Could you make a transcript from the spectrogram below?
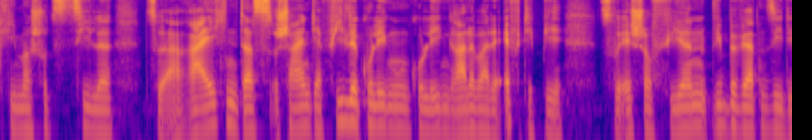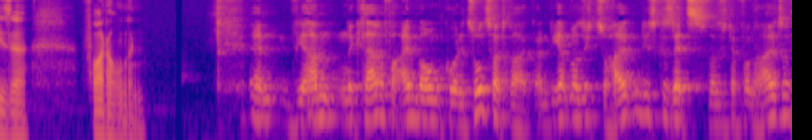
Klimaschutzziele zu erreichen? Das scheint ja viele Kolleginnen und Kollegen gerade bei der FDP zu echauffieren. Wie bewerten Sie diese Forderungen? Ähm, wir haben eine klare Vereinbarung im Koalitionsvertrag. An die hat man sich zu halten, dieses Gesetz. Was ich davon halte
